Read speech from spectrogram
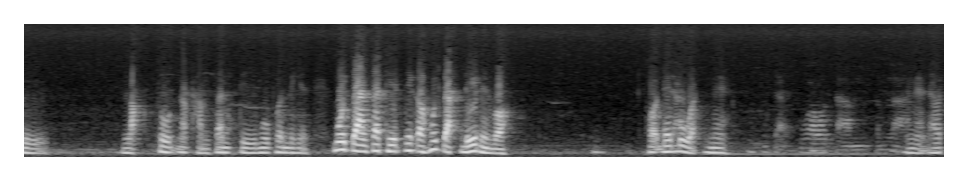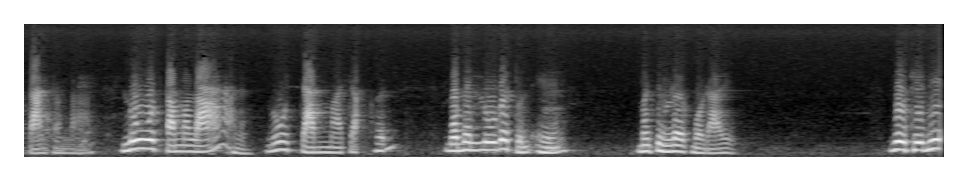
สือ หลักสูตรนักธรรมสันติมูเพิ่นได้เห็นมูจารสถิตนี่ก็หู้จักดีเห็นบอกเพราะได้บวชเนี่ยเอาตามตำราเนี่ยเอาตามตำรารู้ตำราเนี่ยรู้จำมาจากเพิ่นบ่เป็นรู้ด้วยตนเอง มันจึงเลิกบ่ได้อยู่ที่นี่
